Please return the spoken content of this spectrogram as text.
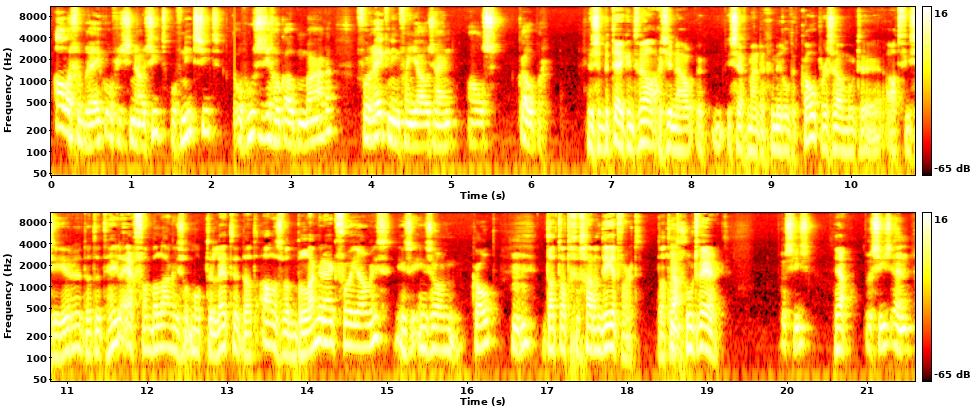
alle gebreken, of je ze nou ziet of niet ziet, of hoe ze zich ook openbaren, voor rekening van jou zijn als koper. Dus het betekent wel, als je nou eh, zeg maar de gemiddelde koper zou moeten adviseren, dat het heel erg van belang is om op te letten dat alles wat belangrijk voor jou is in, in zo'n koop, Mhm. dat dat gegarandeerd wordt. Dat dat Ja. goed werkt. Precies. Ja, Precies. En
